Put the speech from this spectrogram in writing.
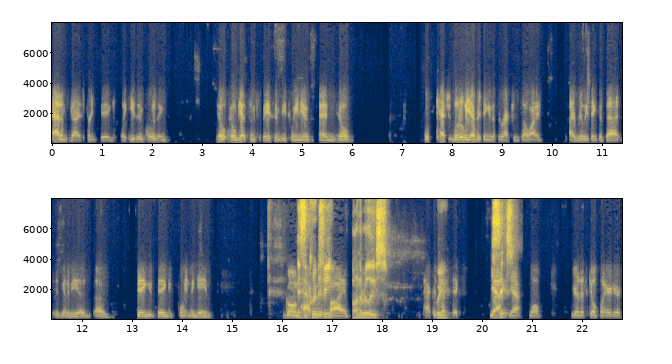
Adams guy is pretty big. Like he's imposing. He'll he'll get some space in between you, and he'll he'll catch literally everything in this direction. So I I really think that that is going to be a, a big big point in the game. Going It's a quick Packers feat. by On the release. Packers Wait. by six. Yeah, Six? yeah. Well, you're the skill player here.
